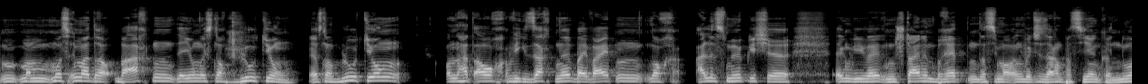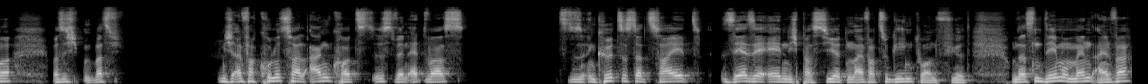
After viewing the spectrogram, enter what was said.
man muss immer beachten, der Junge ist noch blutjung. Er ist noch blutjung und hat auch, wie gesagt, ne, bei Weitem noch alles Mögliche, irgendwie ein Stein im Brett und dass ihm auch irgendwelche Sachen passieren können. Nur, was ich, was ich, mich einfach kolossal ankotzt, ist, wenn etwas in kürzester Zeit sehr, sehr ähnlich passiert und einfach zu Gegentoren führt. Und das in dem Moment einfach,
